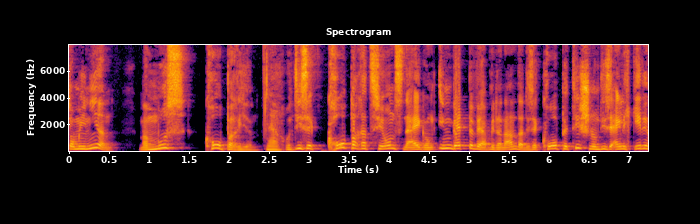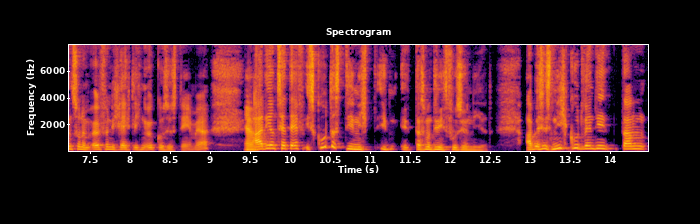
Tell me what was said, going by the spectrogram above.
dominieren. Man muss kooperieren. Ja. Und diese Kooperationsneigung im Wettbewerb miteinander, diese Co-Petition, um die es eigentlich geht in so einem öffentlich-rechtlichen Ökosystem, ja. ja. AD und ZDF ist gut, dass die nicht, dass man die nicht fusioniert. Aber es ist nicht gut, wenn die dann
